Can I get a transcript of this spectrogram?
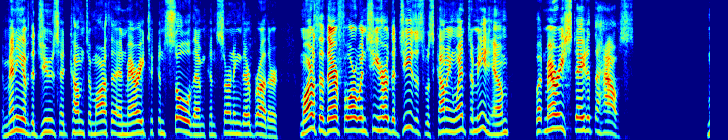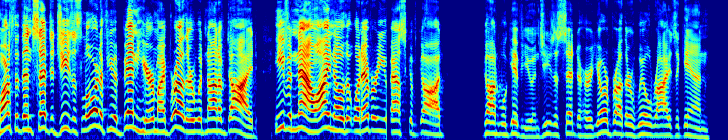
and many of the Jews had come to Martha and Mary to console them concerning their brother. Martha, therefore, when she heard that Jesus was coming, went to meet him, but Mary stayed at the house. Martha then said to Jesus, Lord, if you had been here, my brother would not have died. Even now, I know that whatever you ask of God, God will give you. And Jesus said to her, Your brother will rise again.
